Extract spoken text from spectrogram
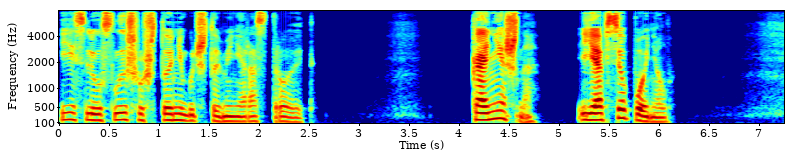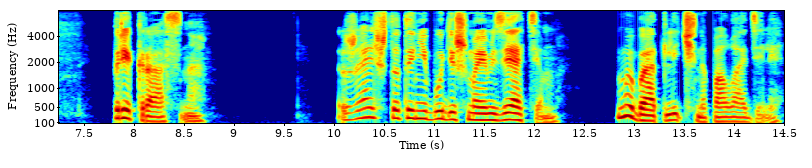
если услышу что-нибудь, что меня расстроит. Конечно, я все понял. Прекрасно. Жаль, что ты не будешь моим зятем. Мы бы отлично поладили.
